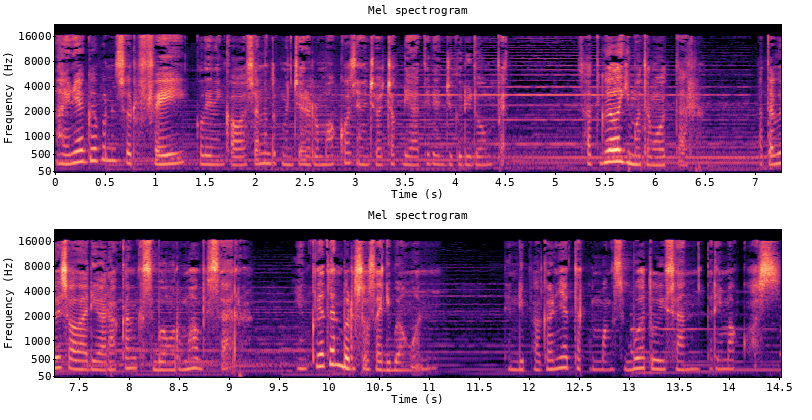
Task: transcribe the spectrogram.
Akhirnya gue pun survei keliling kawasan untuk mencari rumah kos yang cocok di hati dan juga di dompet. Saat gue lagi muter-muter, mata gue seolah diarahkan ke sebuah rumah besar yang kelihatan baru selesai dibangun. Dan di pagarnya terkembang sebuah tulisan terima kos.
